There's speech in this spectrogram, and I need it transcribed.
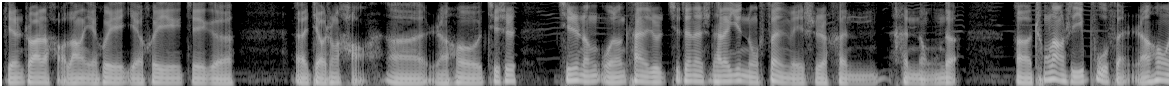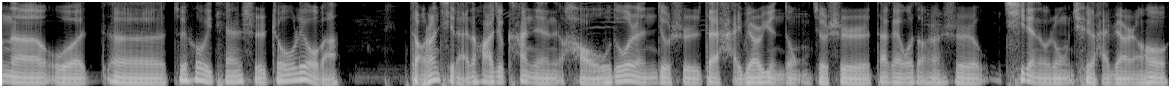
别人抓着好浪，也会也会这个呃叫声好，呃，然后其实其实能我能看的就是，就真的是它的运动氛围是很很浓的，呃，冲浪是一部分，然后呢，我呃最后一天是周六吧，早上起来的话就看见好多人就是在海边运动，就是大概我早上是七点多钟去海边，然后。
